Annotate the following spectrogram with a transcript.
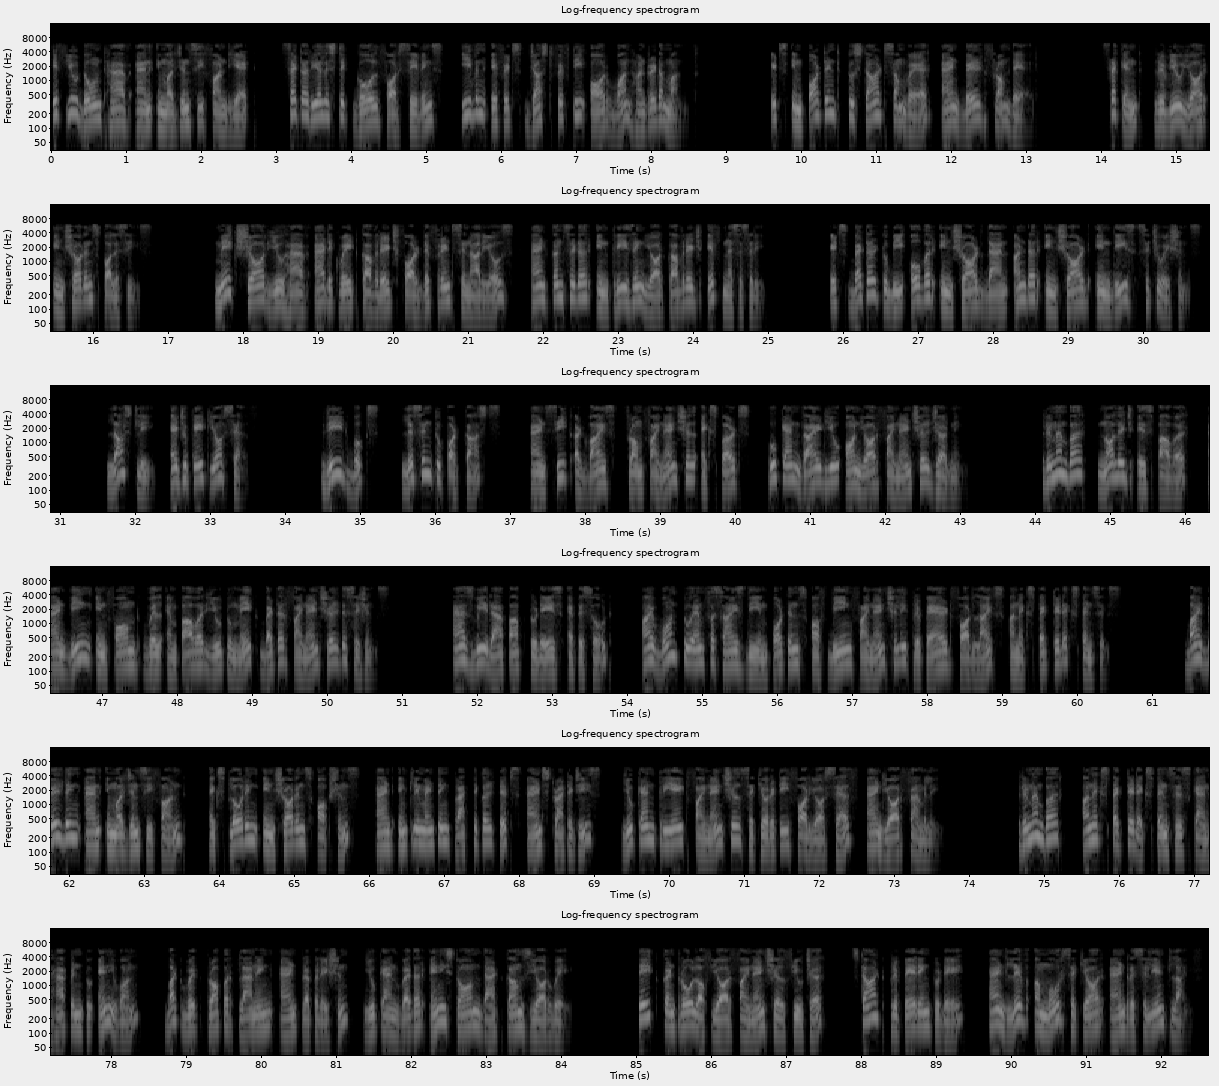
If you don't have an emergency fund yet, set a realistic goal for savings, even if it's just 50 or 100 a month. It's important to start somewhere and build from there. Second, review your insurance policies. Make sure you have adequate coverage for different scenarios and consider increasing your coverage if necessary. It's better to be over-insured than under-insured in these situations. Lastly, educate yourself. Read books, listen to podcasts, and seek advice from financial experts who can guide you on your financial journey. Remember, knowledge is power and being informed will empower you to make better financial decisions. As we wrap up today's episode, I want to emphasize the importance of being financially prepared for life's unexpected expenses. By building an emergency fund, exploring insurance options, and implementing practical tips and strategies, you can create financial security for yourself and your family. Remember, unexpected expenses can happen to anyone, but with proper planning and preparation, you can weather any storm that comes your way. Take control of your financial future, start preparing today, and live a more secure and resilient life.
